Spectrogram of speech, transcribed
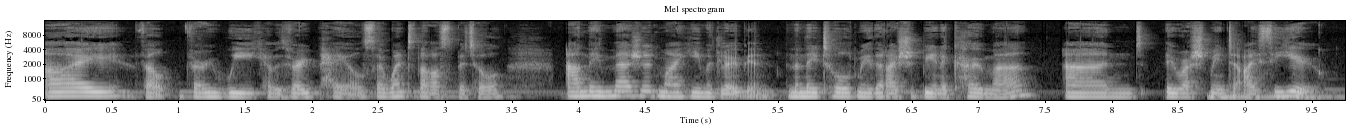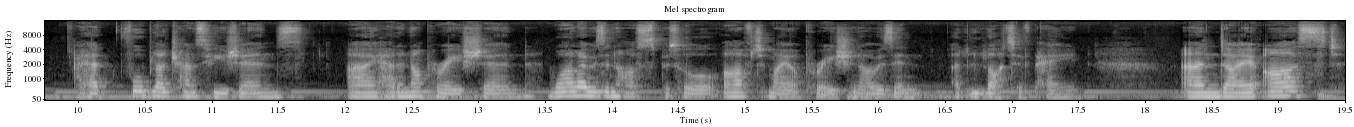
I felt very weak, I was very pale, so I went to the hospital and they measured my hemoglobin. And then they told me that I should be in a coma and they rushed me into ICU. I had four blood transfusions. I had an operation. While I was in hospital, after my operation, I was in a lot of pain. And I asked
